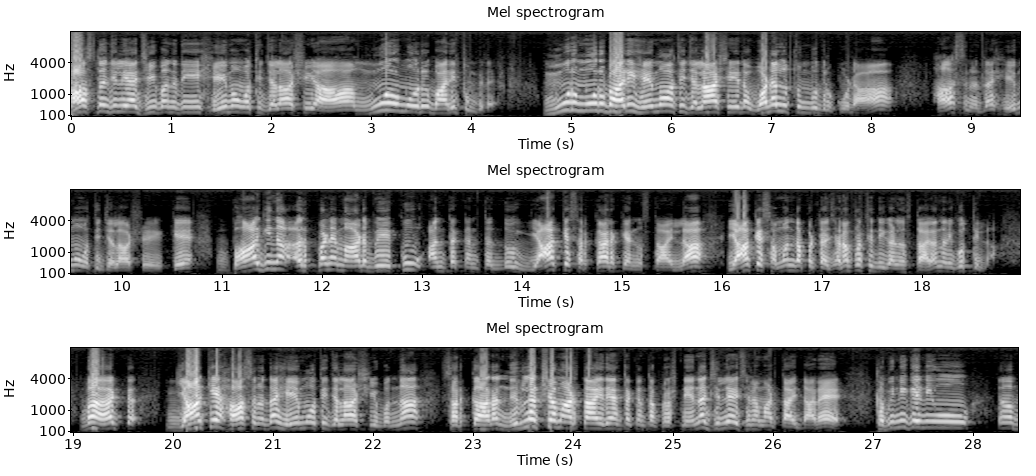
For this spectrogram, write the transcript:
ಹಾಸನ ಜಿಲ್ಲೆಯ ಜೀವನದಿ ಹೇಮಾವತಿ ಜಲಾಶಯ ಮೂರು ಮೂರು ಬಾರಿ ತುಂಬಿದೆ. ಮೂರು ಮೂರು ಬಾರಿ ಹೇಮಾವತಿ ಜಲಾಶಯದ ಒಡಲು ತುಂಬಿದ್ರು ಕೂಡ ಹಾಸನದ ಹೇಮಾವತಿ ಜಲಾಶಯಕ್ಕೆ ಬಾಗಿನ ಅರ್ಪಣೆ ಮಾಡಬೇಕು ಅಂತಕ್ಕಂಥದ್ದು ಯಾಕೆ ಸರ್ಕಾರಕ್ಕೆ ಅನ್ನಿಸ್ತಾ ಇಲ್ಲ, ಯಾಕೆ ಸಂಬಂಧಪಟ್ಟ ಜನಪ್ರತಿನಿಧಿಗಳು ಅನ್ನಿಸ್ತಾ ಇಲ್ಲ ನನಗೆ ಗೊತ್ತಿಲ್ಲ. ಬಟ್ ಯಾಕೆ ಹಾಸನದ ಹೇಮಾವತಿ ಜಲಾಶಯವನ್ನ ಸರ್ಕಾರ ನಿರ್ಲಕ್ಷ್ಯ ಮಾಡ್ತಾ ಇದೆ ಅಂತಕ್ಕಂಥ ಪ್ರಶ್ನೆಯನ್ನ ಜಿಲ್ಲೆಯ ಜನ ಮಾಡ್ತಾ ಇದ್ದಾರೆ. ಕಬಿನಿಗೆ ನೀವು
